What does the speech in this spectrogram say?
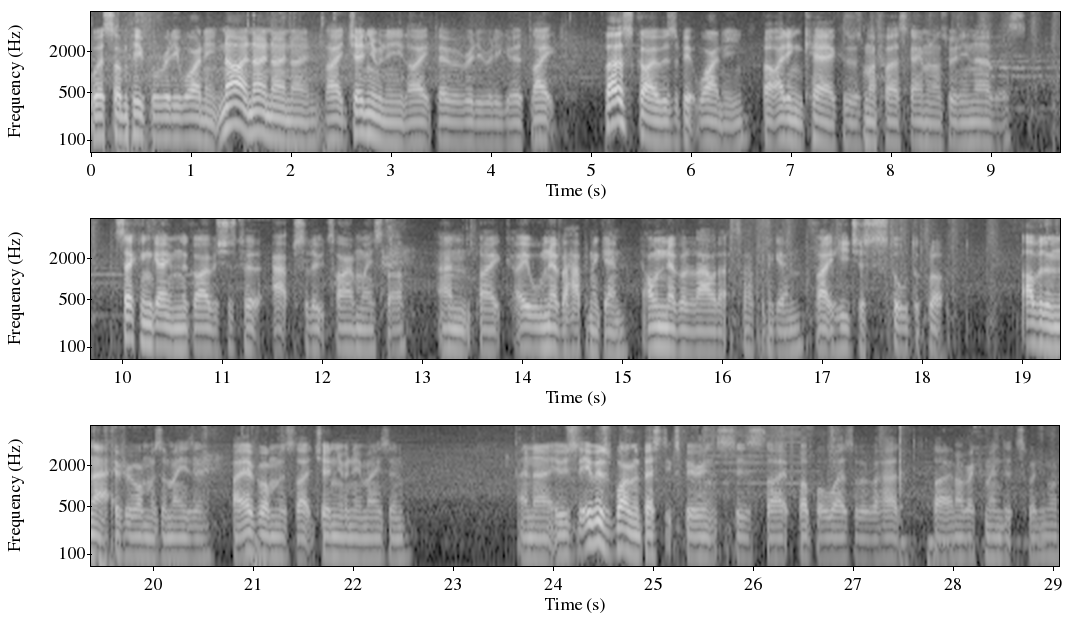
Were some people really whiny? No, no, no, no. Like genuinely, like they were really, really good. Like first guy was a bit whiny, but I didn't care because it was my first game and I was really nervous. Second game, the guy was just an absolute time waster, and like it will never happen again. I'll never allow that to happen again. Like he just stalled the clock. Other than that, everyone was amazing. Like everyone was like genuinely amazing. And uh, it was it was one of the best experiences like Blood Bowl wise I've ever had. Like, and I recommend it to anyone.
